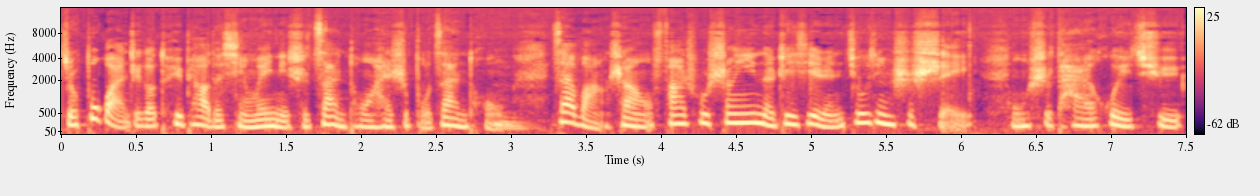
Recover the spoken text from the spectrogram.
就不管这个退票的行为你是赞同还是不赞同，在网上发出声音的这些人究竟是谁？同时，他还会去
